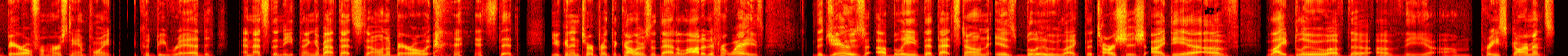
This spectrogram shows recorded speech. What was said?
beryl from her standpoint could be red. And that's the neat thing about that stone, a beryl, is that you can interpret the colors of that a lot of different ways. The Jews uh, believe that that stone is blue, like the Tarshish idea of light blue of the of the um, priest garments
